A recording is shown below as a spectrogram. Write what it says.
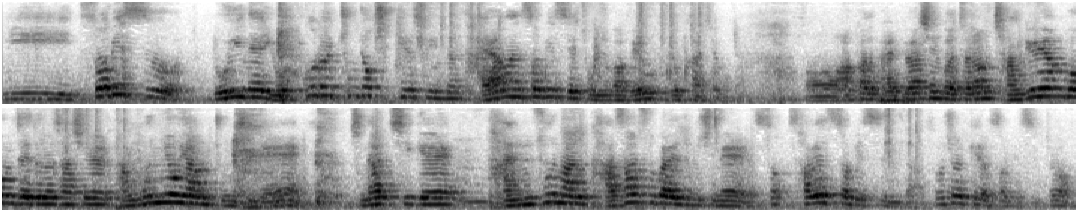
이 서비스 노인의 욕구를 충족시킬 수 있는 다양한 서비스의 종류가 매우 부족하죠. 어, 아까도 발표하신 것처럼 장교양보험 제도는 사실 방문요양 중심의 지나치게 단순한 가사수발 중심의 서- 사회 서비스입니다. 소셜케어 서비스죠.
